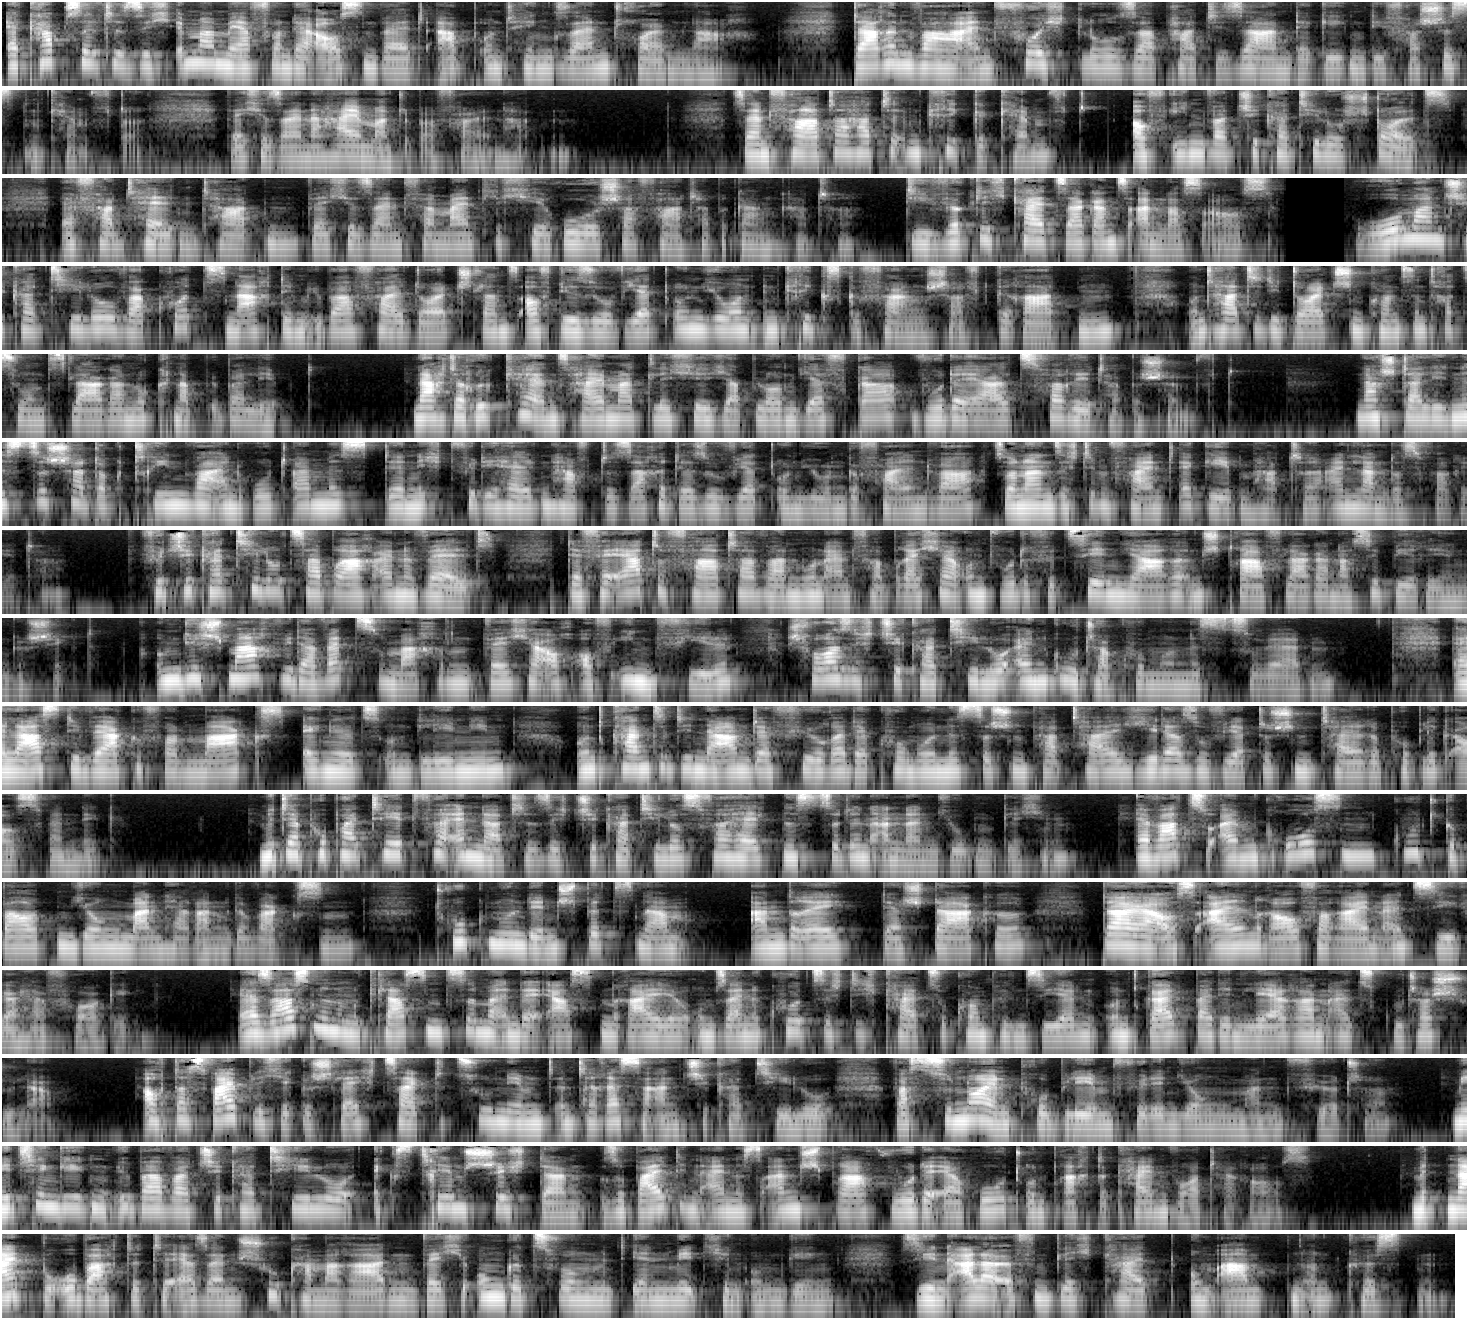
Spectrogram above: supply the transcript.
Er kapselte sich immer mehr von der Außenwelt ab und hing seinen Träumen nach. Darin war er ein furchtloser Partisan, der gegen die Faschisten kämpfte, welche seine Heimat überfallen hatten. Sein Vater hatte im Krieg gekämpft, auf ihn war Chikatilo stolz, er fand Heldentaten, welche sein vermeintlich heroischer Vater begangen hatte. Die Wirklichkeit sah ganz anders aus. Roman Chikatilo war kurz nach dem Überfall Deutschlands auf die Sowjetunion in Kriegsgefangenschaft geraten und hatte die deutschen Konzentrationslager nur knapp überlebt. Nach der Rückkehr ins heimatliche Jablonjewka wurde er als Verräter beschimpft. Nach stalinistischer Doktrin war ein Rotarmist, der nicht für die heldenhafte Sache der Sowjetunion gefallen war, sondern sich dem Feind ergeben hatte, ein Landesverräter. Für Chikatilo zerbrach eine Welt. Der verehrte Vater war nun ein Verbrecher und wurde für zehn Jahre ins Straflager nach Sibirien geschickt. Um die Schmach wieder wettzumachen, welche auch auf ihn fiel, schwor sich Chikatilo, ein guter Kommunist zu werden. Er las die Werke von Marx, Engels und Lenin und kannte die Namen der Führer der kommunistischen Partei jeder sowjetischen Teilrepublik auswendig. Mit der Pubertät veränderte sich Chikatilos Verhältnis zu den anderen Jugendlichen. Er war zu einem großen, gut gebauten jungen Mann herangewachsen, trug nun den Spitznamen Andrei der Starke, da er aus allen Raufereien als Sieger hervorging. Er saß nun im Klassenzimmer in der ersten Reihe, um seine Kurzsichtigkeit zu kompensieren und galt bei den Lehrern als guter Schüler. Auch das weibliche Geschlecht zeigte zunehmend Interesse an Chikatilo, was zu neuen Problemen für den jungen Mann führte. Mädchen gegenüber war Chikatilo extrem schüchtern, sobald ihn eines ansprach, wurde er rot und brachte kein Wort heraus. Mit Neid beobachtete er seine Schulkameraden, welche ungezwungen mit ihren Mädchen umgingen, sie in aller Öffentlichkeit umarmten und küssten.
